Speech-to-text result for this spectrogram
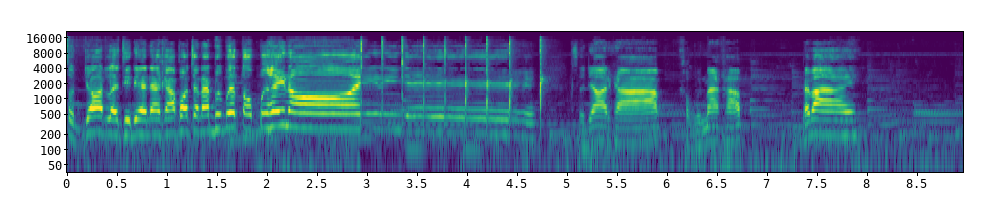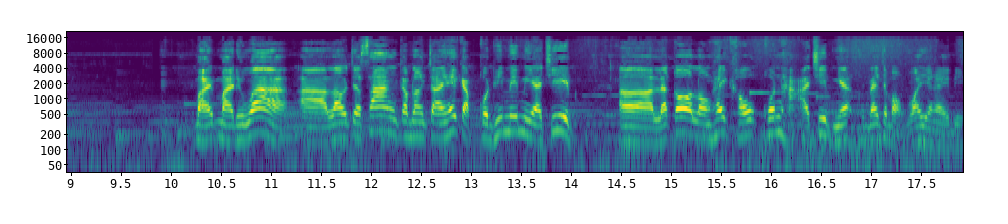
สุดยอดเลยทีเดียวนะครับ เพราะฉะนั้นเพื่อนๆตบมือให้หน่อยเย้สุดยอดครับ ขอบคุณมากครับ บ๊ายบาย หมายหมายถึงว่าอ่าเราจะสร้างกำลังใจให้กับคนที่ไม่มีอาชีพอ่าแล้วก็ลองให้เขาค้นหาอาชีพเงี้ยคุณแม่จะบอกว่ายังไงดี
